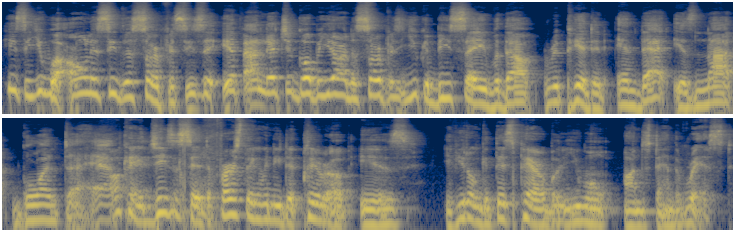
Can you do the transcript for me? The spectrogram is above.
He said, you will only see the surface. He said, if I let you go beyond the surface, you can be saved without repenting. And that is not going to happen. Okay, Jesus said the first thing we need to clear up is if you don't get this parable, you won't understand the rest.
